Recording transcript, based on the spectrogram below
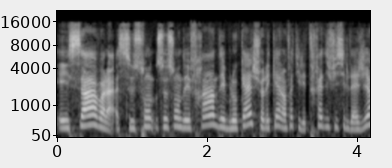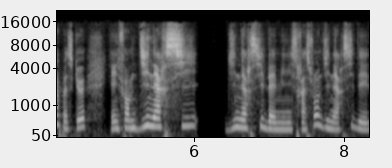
Et ça, voilà, ce sont, ce sont des freins, des blocages sur lesquels, en fait, il est très difficile d'agir parce qu'il y a une forme d'inertie, d'inertie de l'administration, d'inertie des,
